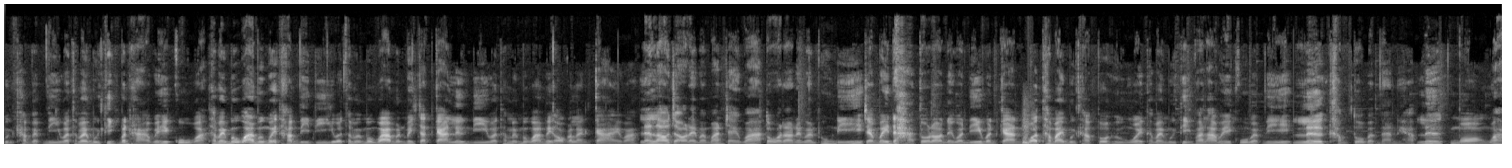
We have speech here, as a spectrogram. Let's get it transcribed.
มึงทำแบบนี้วะทำไมมึงทิ้งปัญหาไว้ให้กูวะทำไมเมื่อวานมึงไม่ทำดีๆวะทำไมเมื่อวานมันไม่จัดการเรื่องนี้วะทำไมเมื่อวานไม่ออกกำลังกายวะแล้วเราจะเอาอะไรมามั่นใจว่าตัวเราในวันพรุ่งนี้จะไม่ด่าตัวเราในวันนี้เหมือนกันว่าทำไมมึงทำตัวห่วยๆทำไมมึงทิ้งภาระไว้ให้กูแบบนี้ เลิกทำตัวแบบนั้นครับ เลิกมองว่า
